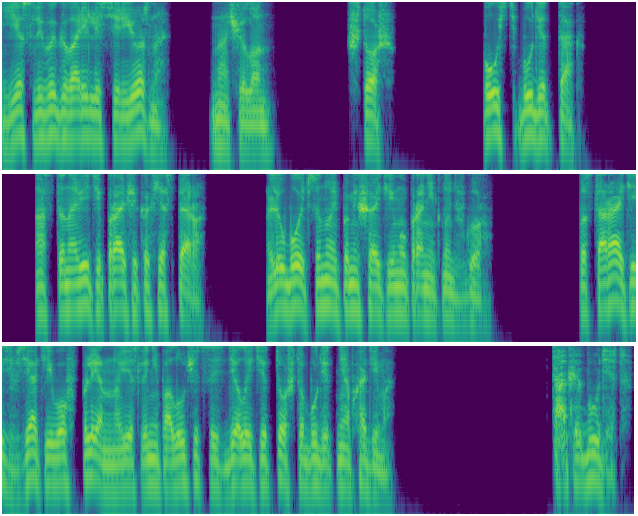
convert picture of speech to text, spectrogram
«Если вы говорили серьезно», — начал он, — «что ж, пусть будет так. Остановите прафика Хесперо. Любой ценой помешайте ему проникнуть в гору. Постарайтесь взять его в плен, но если не получится, сделайте то, что будет необходимо». «Так и будет»,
